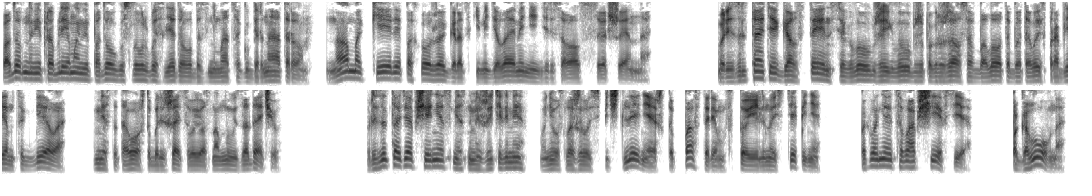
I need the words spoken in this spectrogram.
подобными проблемами по долгу службы следовало бы заниматься губернатору, но Маккелли, похоже, городскими делами не интересовался совершенно. В результате Галстейн все глубже и глубже погружался в болото бытовых проблем Цикбела, вместо того, чтобы решать свою основную задачу. В результате общения с местными жителями у него сложилось впечатление, что пастырям в той или иной степени поклоняются вообще все, поголовно.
